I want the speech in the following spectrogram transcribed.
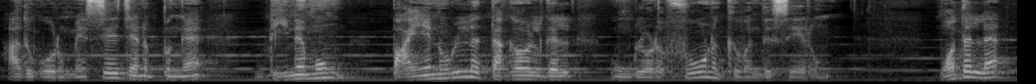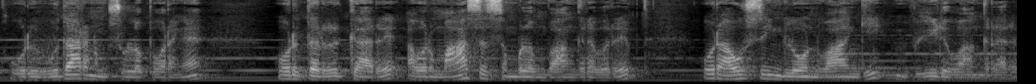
அதுக்கு ஒரு மெசேஜ் அனுப்புங்க. தினமும் பயனுள்ள தகவல்கள் உங்களோட ஃபோனுக்கு வந்து சேரும். முதல்ல ஒரு உதாரணம் சொல்ல போகிறேங்க ஒருத்தர் இருக்கார். அவர் மாத சம்பளம் வாங்குறவர். ஒரு ஹவுசிங் லோன் வாங்கி வீடு வாங்குறாரு.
